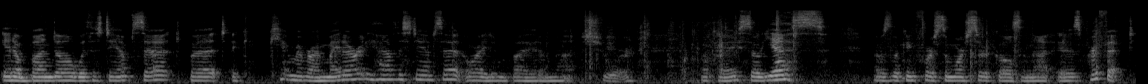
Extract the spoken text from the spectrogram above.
in a bundle with a stamp set, but I can't remember. I might already have the stamp set or I didn't buy it. I'm not sure. Okay, so yes, I was looking for some more circles and that is perfect.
